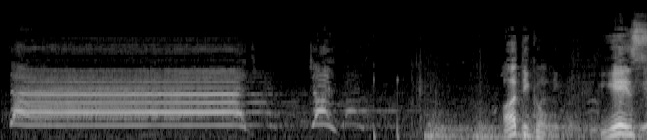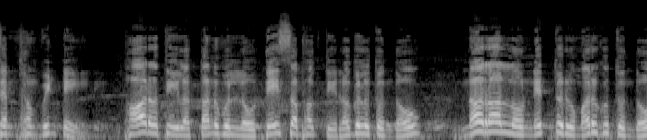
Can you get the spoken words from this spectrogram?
Stage! Chal! అదిగో ఏ శబ్దం వింటే భారతీయుల తనువుల్లో దేశభక్తి రగులుతుందో నరాల్లో నెత్తురు మరుగుతుందో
